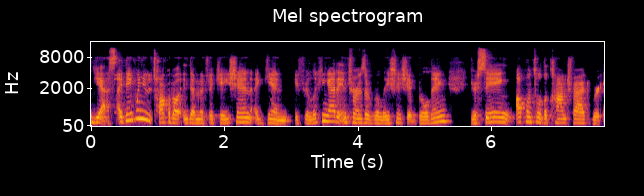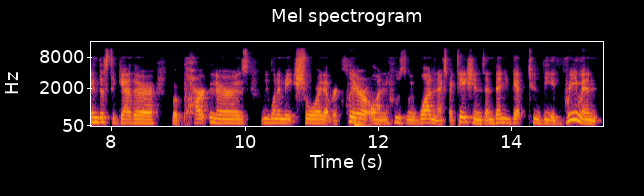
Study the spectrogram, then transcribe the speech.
Yes, I think when you talk about indemnification, again, if you're looking at it in terms of relationship building, you're saying up until the contract, we're in this together, we're partners, we want to make sure that we're clear on who's doing what and expectations. And then you get to the agreement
